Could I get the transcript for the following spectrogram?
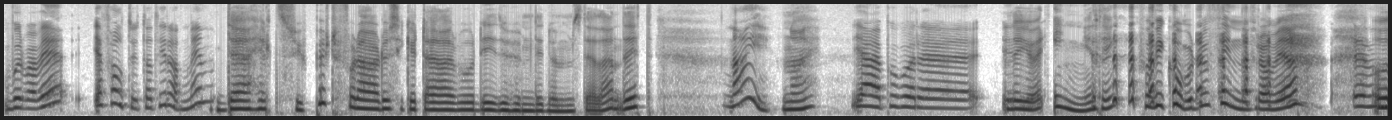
hvor var vi? Jeg falt ut av tiraden min. Det er helt supert, for da er du sikkert der hvor de hum de dum-stedet ditt. Nei. Nei, Jeg er på våre det gjør ingenting, for vi kommer til å finne fram igjen. Og,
